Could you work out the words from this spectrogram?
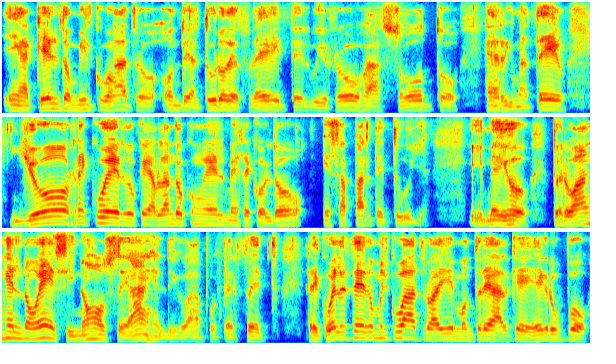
en aquel 2004, donde Arturo de Freite, Luis Rojas, Soto, Henry Mateo. Yo recuerdo que hablando con él me recordó esa parte tuya y me dijo, pero Ángel no es, sino José Ángel. Digo, ah, pues perfecto. Recuérdate de 2004 ahí en Montreal, que es el grupo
